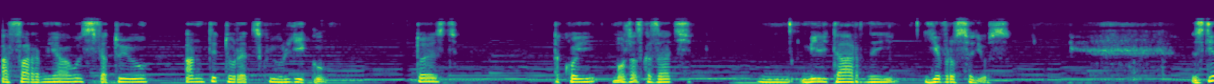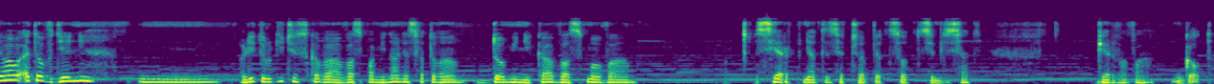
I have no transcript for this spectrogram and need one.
оформлял святую antyturecką ligę. To jest taki, można сказать, militarny Евросоюз. Сделал это в день liturgicznego wspominania świętego Dominika 8 sierpnia 1571 года.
